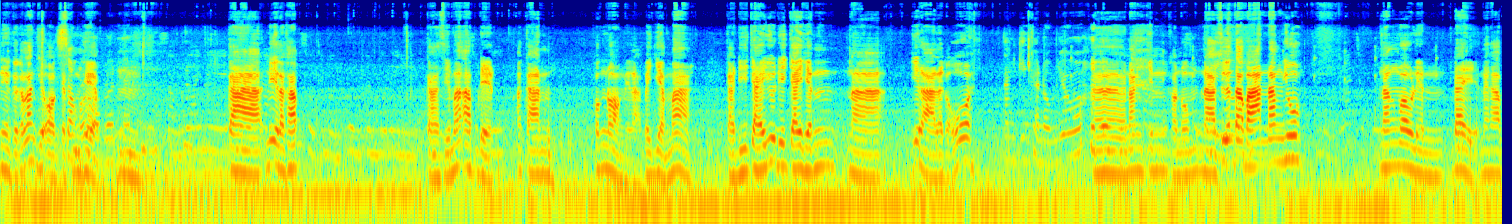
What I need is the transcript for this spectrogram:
นี่ก็กำลังจะออกจากสอกงรุงเทพรอบแล้วอืเนี่ยม กานี่แหละครับ กาสีมาอัปเดตอาการ พวกน้องนี่แหละไปเยี่ยมมากกาดีใจอยู่ดีใจเห็นหนากีฬาแล้วก็โอ้ยนั่งกินขนมอยู่เออนั่งกินขนมหนาซื้อตาบานนั่งอยู่นั่งเว้าเรียนได้นะครับ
